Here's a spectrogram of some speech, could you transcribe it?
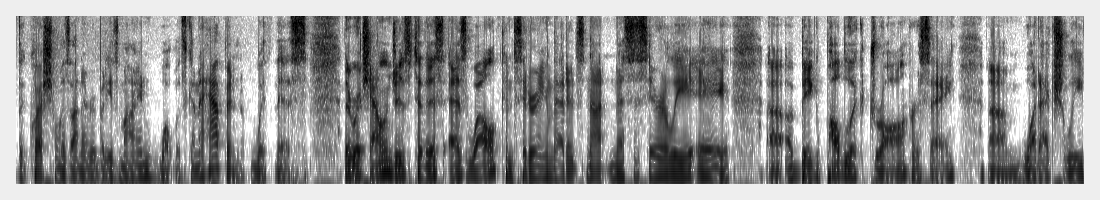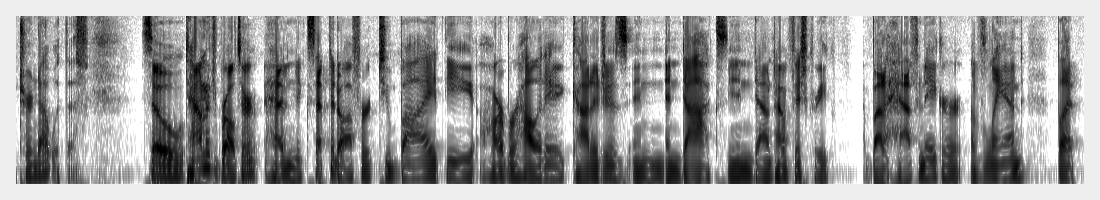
the question was on everybody's mind what was going to happen with this. There were challenges to this as well, considering that it's not necessarily a, uh, a big public draw per se. Um, what actually turned out with this? So, Town of Gibraltar had an accepted offer to buy the Harbor Holiday cottages and, and docks in downtown Fish Creek, about a half an acre of land. But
